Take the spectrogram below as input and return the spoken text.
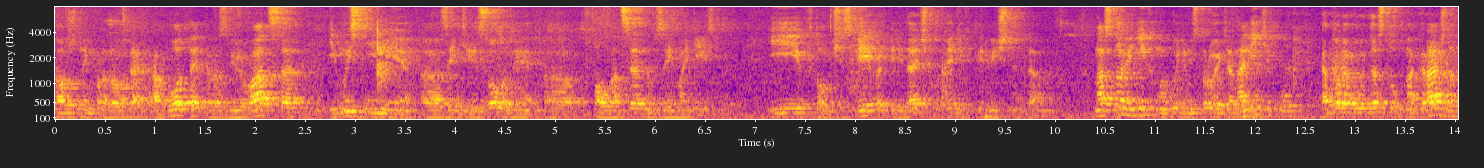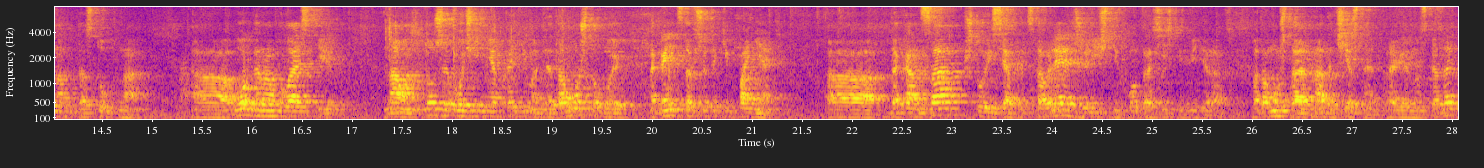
должны продолжать работать, развиваться, и мы с ними э, заинтересованы э, в полноценном взаимодействии. И в том числе и по передаче вот этих первичных данных. На основе них мы будем строить аналитику, которая будет доступна гражданам, доступна э, органам власти. Нам тоже очень необходимо для того, чтобы наконец-то все-таки понять до конца, что из себя представляет жилищный фонд Российской Федерации. Потому что надо честно и откровенно сказать,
